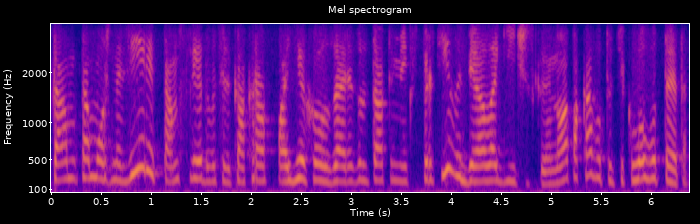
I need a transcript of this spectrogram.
Там, там можно верить, там следователь как раз поехал за результатами экспертизы биологической, ну а пока вот утекло вот это.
